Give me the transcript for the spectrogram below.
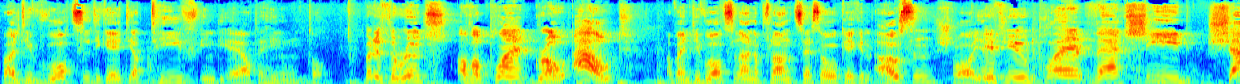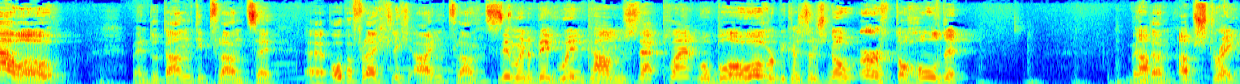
weil die Wurzel, die geht ja tief in die Erde hinunter. But if the roots of a plant grow out, Aber wenn die Wurzeln einer Pflanze so gegen außen streuen, if you plant that seed shallow, wenn du dann die Pflanze äh, oberflächlich einpflanzt, then when a big wind comes, that plant will blow over because there's no earth to hold it wenn up, dann, up straight.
